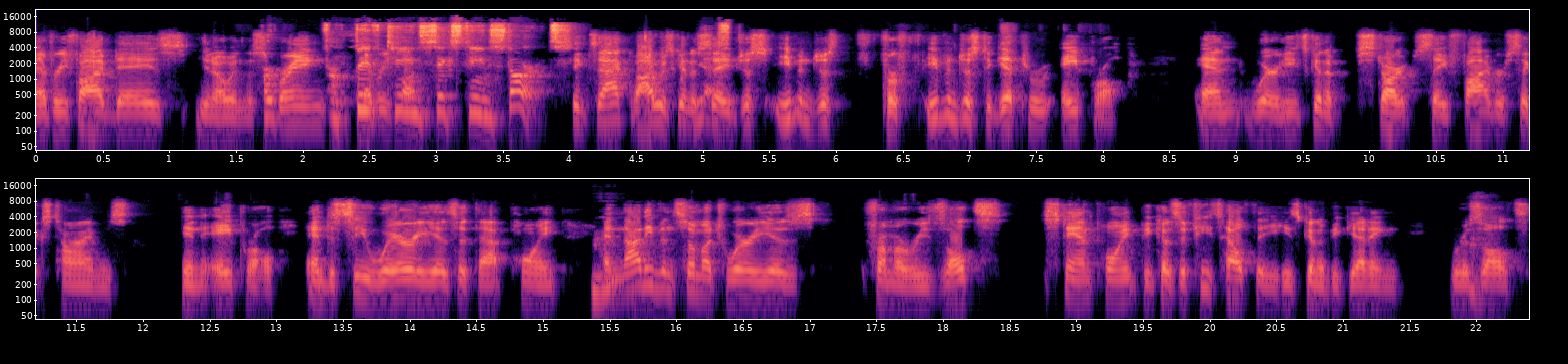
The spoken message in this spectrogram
every five days, you know, in the spring. For 15, 16 starts. Exactly. I was going to yes. say just even just for even just to get through April and where he's going to start, say, five or six times in April and to see where he is at that point. Mm-hmm. And not even so much where he is from a results standpoint, because if he's healthy, he's going to be getting results,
